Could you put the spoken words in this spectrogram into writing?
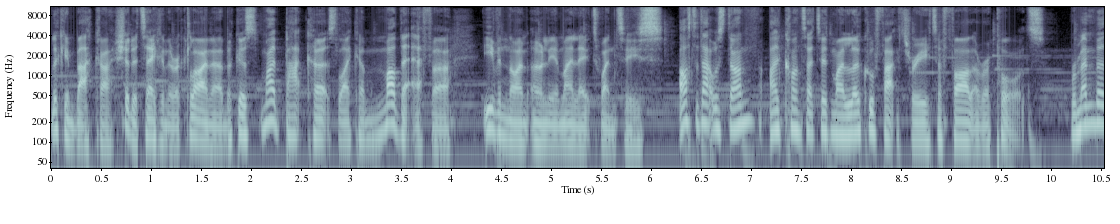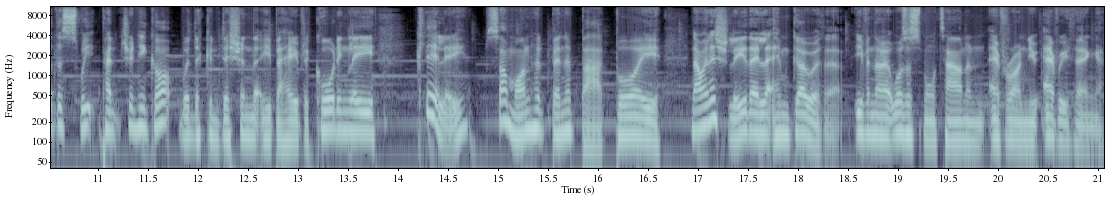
Looking back, I should have taken the recliner because my back hurts like a mother effer, even though I'm only in my late 20s. After that was done, I contacted my local factory to file a report. Remember the sweet pension he got with the condition that he behaved accordingly? Clearly, someone had been a bad boy. Now, initially, they let him go with it, even though it was a small town and everyone knew everything,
